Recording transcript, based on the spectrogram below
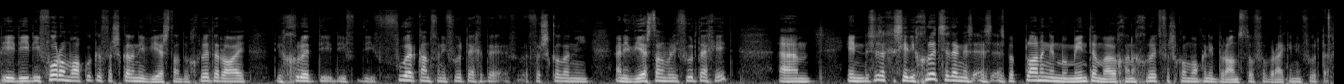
die die die vorm maak ook 'n verskil in die weerstand. Hoe groter daai die groot die die die voorkant van die voertuig het 'n verskil in die aan die weerstand wat die voertuig het. Ehm um, en soos ek gesê die grootste ding is is is beplanning en momentum hou gaan 'n groot verskil maak in die brandstofverbruik in die voertuig.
